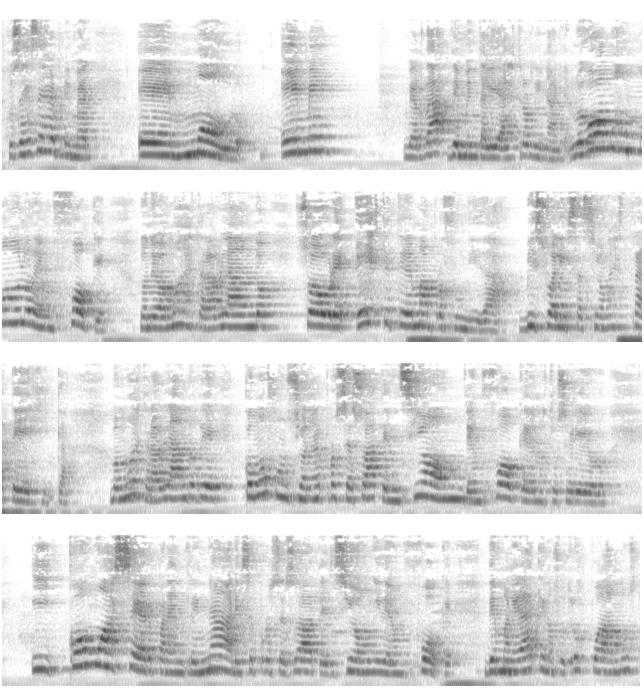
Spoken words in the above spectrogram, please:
Entonces ese es el primer eh, módulo, M, ¿verdad? De mentalidad extraordinaria. Luego vamos a un módulo de enfoque, donde vamos a estar hablando sobre este tema a profundidad, visualización estratégica. Vamos a estar hablando de cómo funciona el proceso de atención, de enfoque de nuestro cerebro y cómo hacer para entrenar ese proceso de atención y de enfoque de manera que nosotros podamos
